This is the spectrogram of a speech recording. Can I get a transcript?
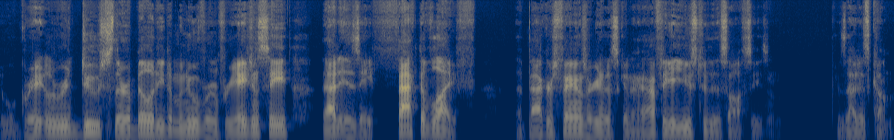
It will greatly reduce their ability to maneuver in free agency. That is a fact of life that Packers fans are just going to have to get used to this offseason because that is coming.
